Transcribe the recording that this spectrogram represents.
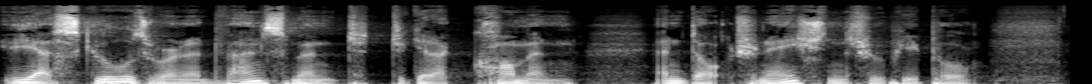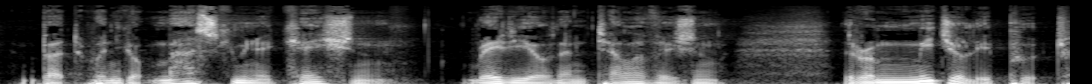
yeah, schools were an advancement to get a common indoctrination through people. But when you got mass communication, radio, then television, they were immediately put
